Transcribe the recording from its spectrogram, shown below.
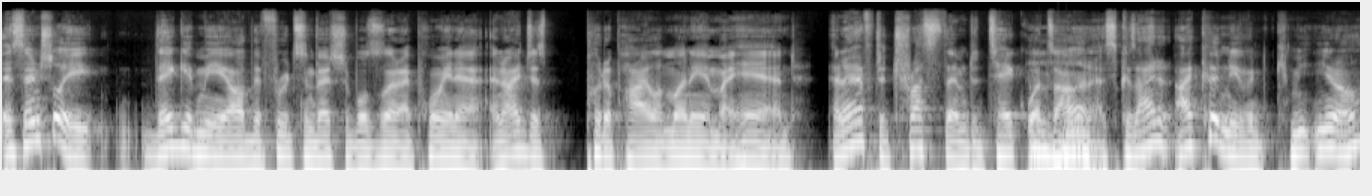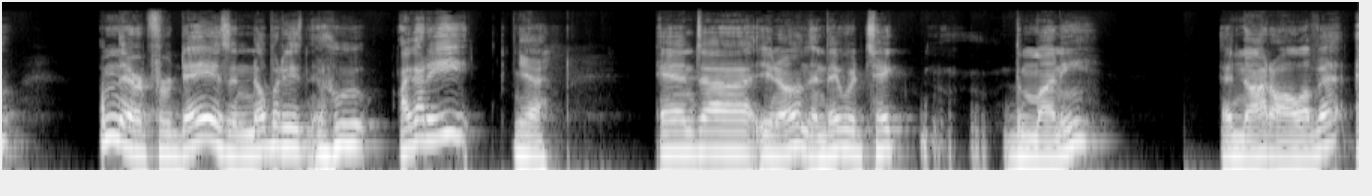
essentially they give me all the fruits and vegetables that I point at, and I just put a pile of money in my hand, and I have to trust them to take what's honest because I I couldn't even you know I'm there for days and nobody who I got to eat Yeah. And uh, you know, and they would take the money and not all of it,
